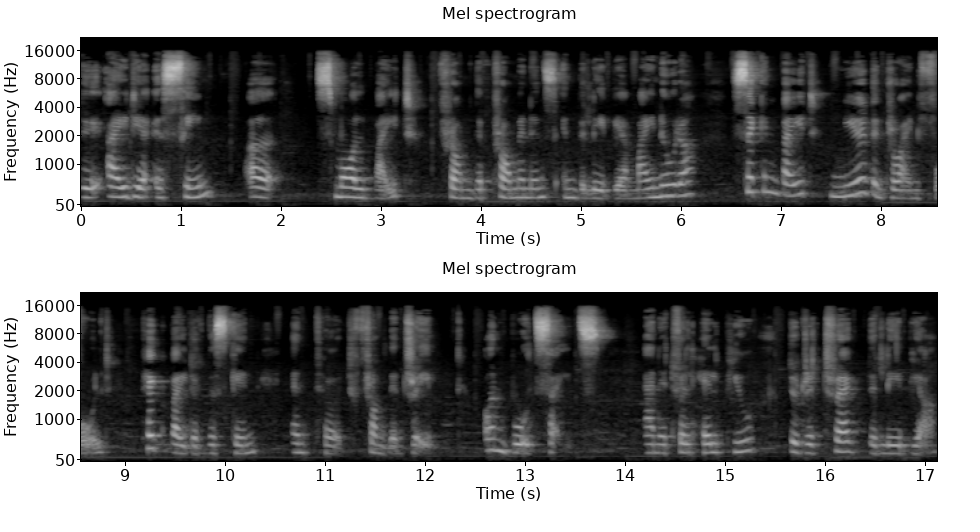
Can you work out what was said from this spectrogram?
The idea is same, a small bite from the prominence in the labia minora, second bite near the groin fold, thick bite of the skin, and third from the drape on both sides. And it will help you to retract the labia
